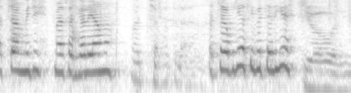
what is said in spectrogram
ਅੱਛਾ ਅੰਮੀ ਜੀ ਮੈਂ ਸਰੀਆ ਲਿਆ ਵਾਂ ਅੱਛਾ ਅੱਛਾ ਅਬੂ ਜੀ ਅਸੀਂ ਫਿਰ ਚਲੀਏ? ਜੋ ਜੀ?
